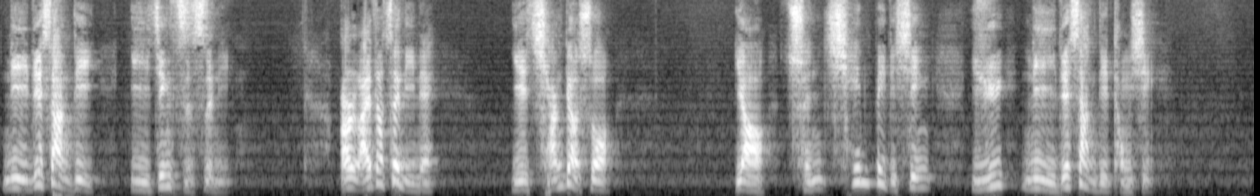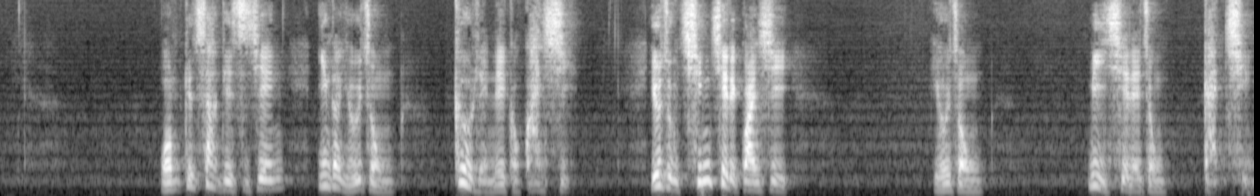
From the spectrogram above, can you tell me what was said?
你的上帝已经指示你。”而来到这里呢，也强调说要存谦卑的心与你的上帝同行。我们跟上帝之间应当有一种个人的一个关系，有一种亲切的关系，有一种密切的一种感情，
